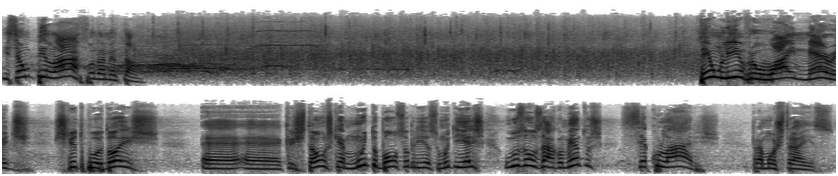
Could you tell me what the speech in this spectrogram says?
Isso é um pilar fundamental. Tem um livro, Why Marriage, escrito por dois é, é, cristãos, que é muito bom sobre isso. Muito, e eles usam os argumentos seculares para mostrar isso.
